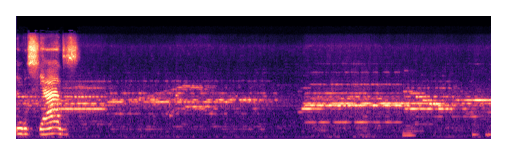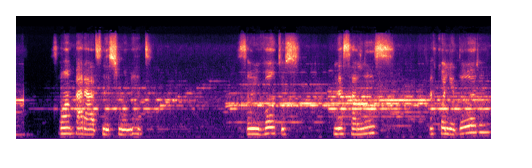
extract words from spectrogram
angustiados. São amparados neste momento, são envoltos nessa luz acolhedora,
